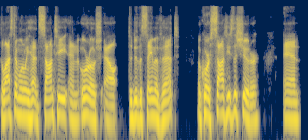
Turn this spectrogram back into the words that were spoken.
the last time when we had Santi and Uros out to do the same event. Of course, Santi's the shooter, and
